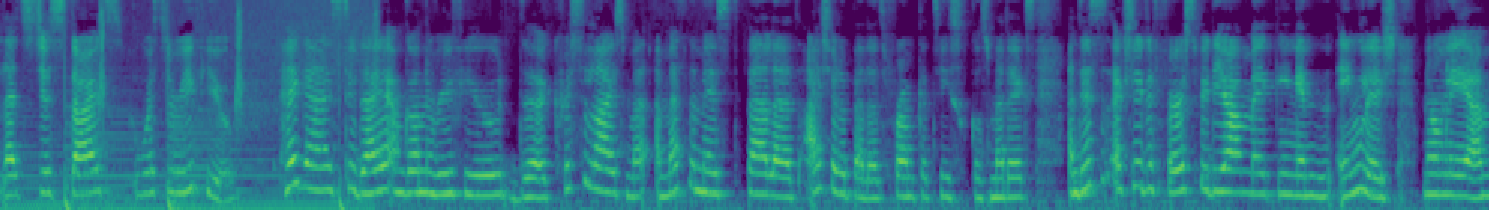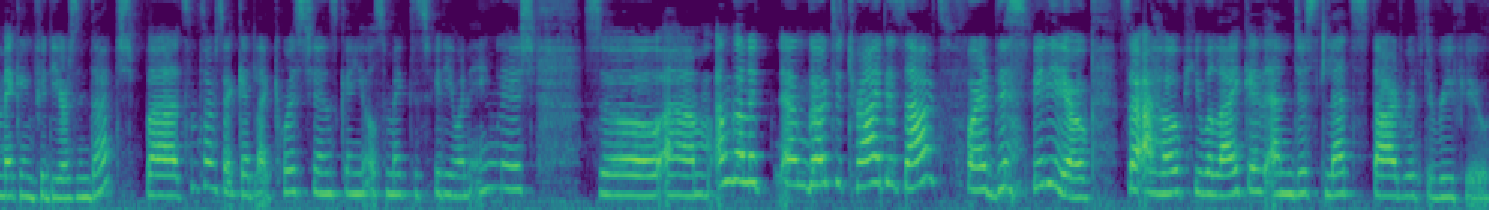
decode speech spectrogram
let's just start with the review. Hey guys, today I'm gonna review the Crystallized Amethyst palette, eyeshadow palette from Catrice Cosmetics. And this is actually the first video I'm making in English. Normally I'm making videos in Dutch, but sometimes I get like questions, can you also make this video in English? So um, I'm gonna I'm going to try this out for this video. So I hope you will like it and just let's start with the review.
